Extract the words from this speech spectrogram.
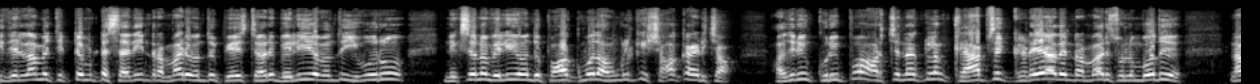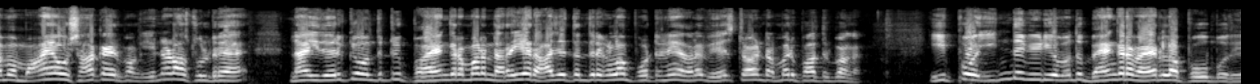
இது எல்லாமே திட்டமிட்ட சதின்ற மாதிரி வந்து பேசிட்டாரு. வெளியே வந்து இவரும் நிக்சனும் வெளியே வந்து பார்க்கும்போது அவங்களுக்கே ஷாக் ஆகிடுச்சான் அதுலேயும் குறிப்பாக அர்ச்சனாக்கெல்லாம் கிளாப்ஸே கிடையாதுன்ற மாதிரி சொல்லும்போது நம்ம மாயாவும் ஷாக் ஆகிருப்பாங்க என்னடா சொல்கிற நான் இது வரைக்கும் வந்துட்டு பயங்கரமான நிறைய ராஜதந்திரங்கள்லாம் போட்டேனே அதெல்லாம் வேஸ்ட்டான்ற மாதிரி பார்த்துருப்பாங்க. இப்போது இந்த வீடியோ வந்து பயங்கர வைரலாக போகும்போது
